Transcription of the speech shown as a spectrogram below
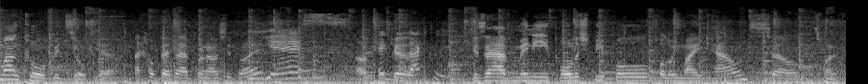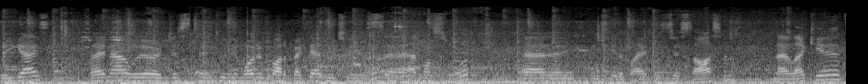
Shimanko of Ethiopia. I hope that I pronounced it right. Yes. Okay, exactly. because I have many Polish people following my account, so that's one for you guys. Right now we're just into the modern part of Baghdad, which is uh, Al Mansour, and you can see the place is just awesome, and I like it.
